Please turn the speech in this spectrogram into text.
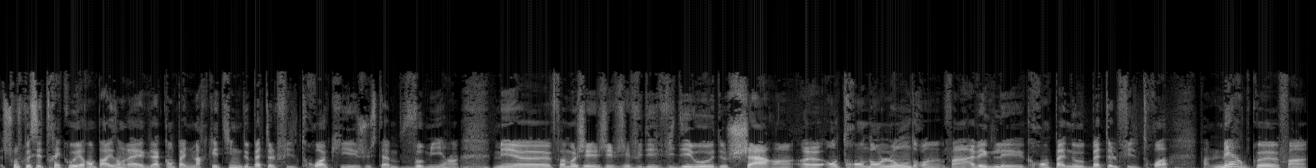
Je trouve que c'est très cohérent, par exemple, avec la campagne marketing de Battlefield 3 qui est juste à vomir. Mais euh, enfin, moi j'ai j'ai- j'ai vu des vidéos de chars euh, entrant dans Londres, enfin avec les grands panneaux Battlefield 3. Enfin merde quoi. Enfin,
